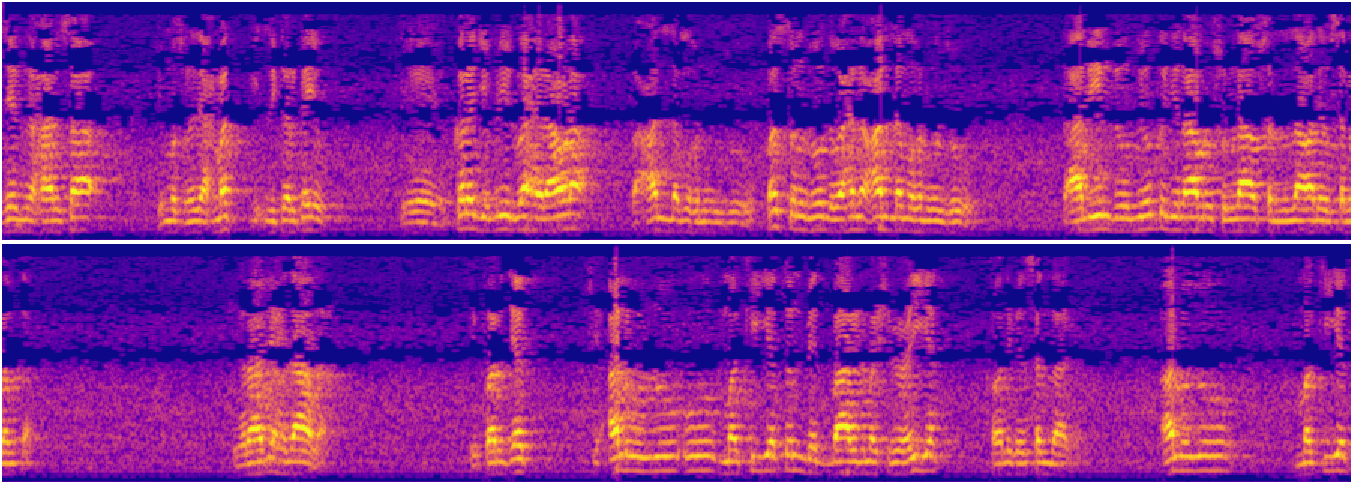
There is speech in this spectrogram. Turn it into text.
زید بن حارسہ کہ مسند احمد ذکر کئی کر جبریل وحی راوڑا فعلمہ الوضوء، پس نزول وحنا علمہ الوضوء۔ تعلیم دوزیوں کو جناب رسول اللہ صلی اللہ علیہ وسلم کا۔ راجہ ہدایہ۔ کہ فرجت الوضوء مکیت بدبار المشروعیت۔ قول بن سندار الوضوء مکیت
